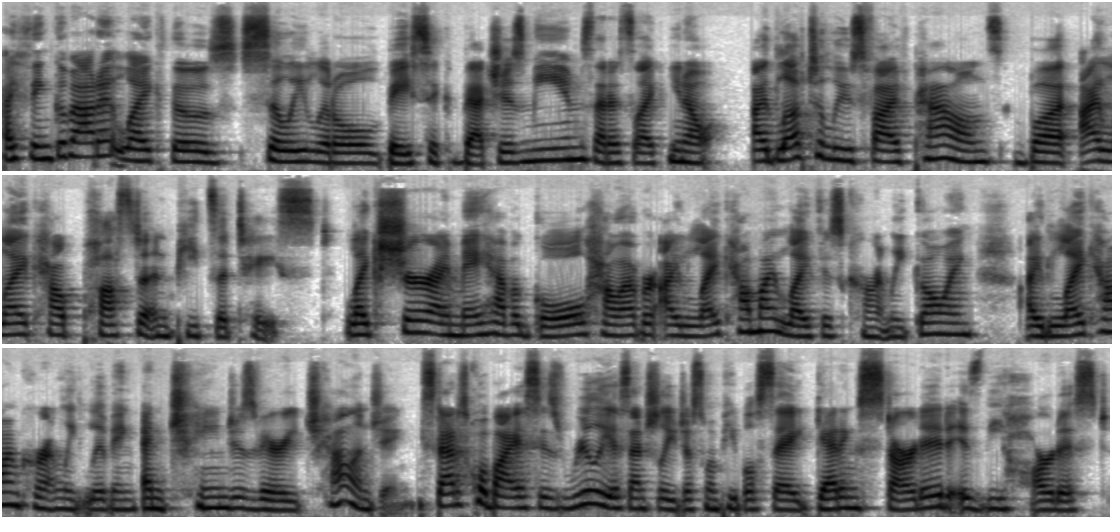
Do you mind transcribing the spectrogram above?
I think about it like those silly little basic betches memes that it's like, you know, I'd love to lose five pounds, but I like how pasta and pizza taste. Like, sure, I may have a goal. However, I like how my life is currently going. I like how I'm currently living, and change is very challenging. Status quo bias is really essentially just when people say getting started is the hardest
